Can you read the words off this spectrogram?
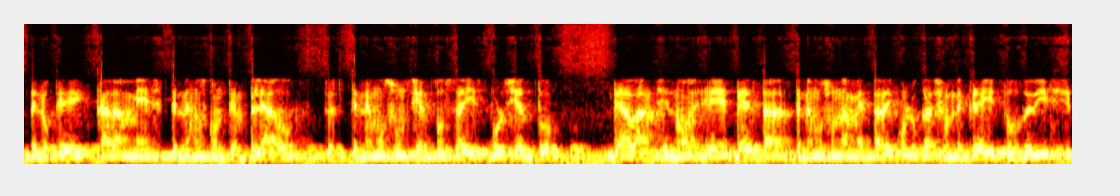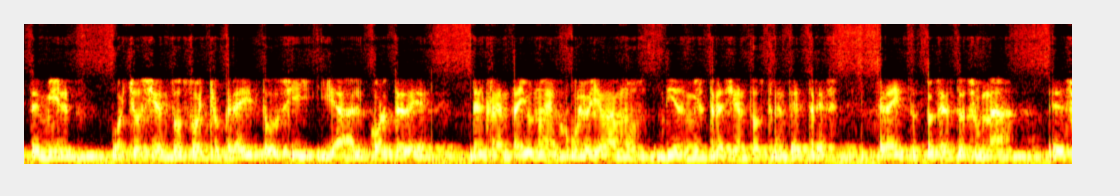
de lo que cada mes tenemos contemplado, entonces tenemos un 106% de avance, ¿no? Eh, de esta tenemos una meta de colocación de créditos de 17.808 créditos y, y al corte de del 31 de julio llevamos 10.333 créditos. Entonces esto es una es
